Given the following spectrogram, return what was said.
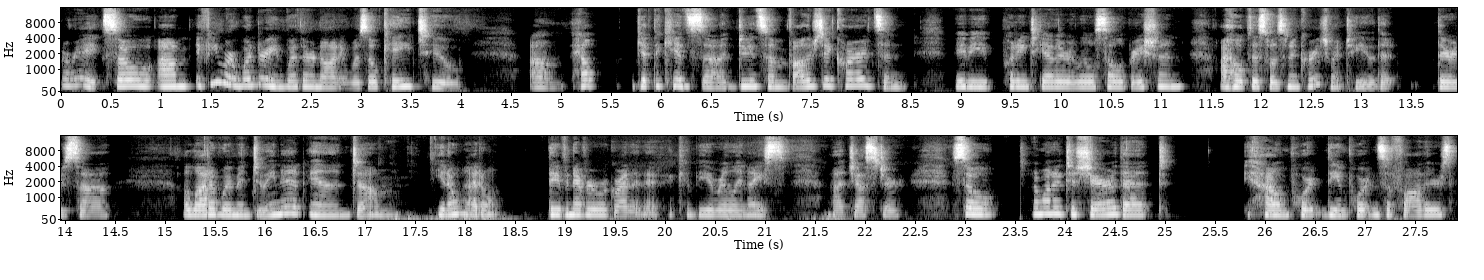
All right, so um, if you were wondering whether or not it was okay to um, help get the kids uh, doing some Father's Day cards and maybe putting together a little celebration. I hope this was an encouragement to you that there's uh, a lot of women doing it, and um, you know, I don't. They've never regretted it. It can be a really nice uh, gesture. So I wanted to share that how important the importance of fathers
